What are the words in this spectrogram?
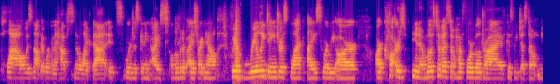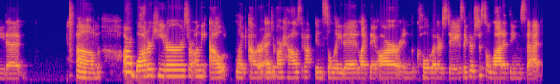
plows. Not that we're going to have snow like that. It's we're just getting ice, a little bit of ice right now. We have really dangerous black ice where we are our cars, you know, most of us don't have four wheel drive because we just don't need it. Um, our water heaters are on the out, like outer edge of our house. They're not insulated like they are in the cold weather states. Like there's just a lot of things that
